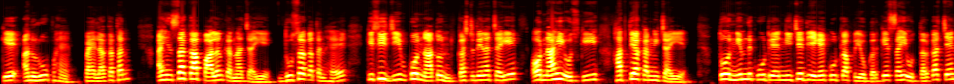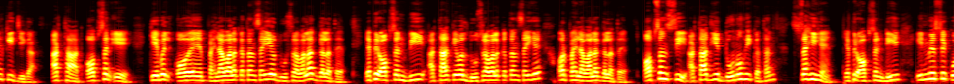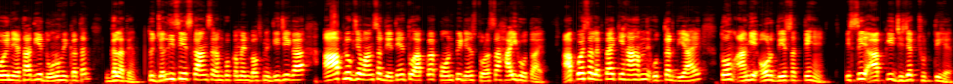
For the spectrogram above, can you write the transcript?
के अनुरूप हैं? पहला कथन, अहिंसा का पालन करना चाहिए। दूसरा कथन है, किसी जीव को ना तो कष्ट देना चाहिए और ना ही उसकी हत्या करनी चाहिए। तो निम्न कूट नीचे दिए गए कूट का प्रयोग करके सही उत्तर का चयन कीजिएगा। अर्थात ऑप्शन ए केवल पहला वाला कथन सही है और दूसरा वाला गलत है। या फिर ऑप्शन बी अर्थात केवल दूसरा वाला कथन सही है और पहला वाला गलत है। ऑप्शन सी अर्थात ये दोनों ही कथन सही हैं। या फिर ऑप्शन डी इनमें से कोई नहीं, अर्थात ये दोनों ही कथन गलत हैं। तो जल्दी से इसका आंसर हमको कमेंट बॉक्स में दीजिएगा। आप लोग जब आंसर देते हैं तो आपका कॉन्फिडेंस थोड़ा सा हाई होता है। आपको ऐसा लगता है कि हाँ हमने उत्तर दिया है तो हम आगे और दे सकते हैं। इससे आपकी झिझक छुटती है।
